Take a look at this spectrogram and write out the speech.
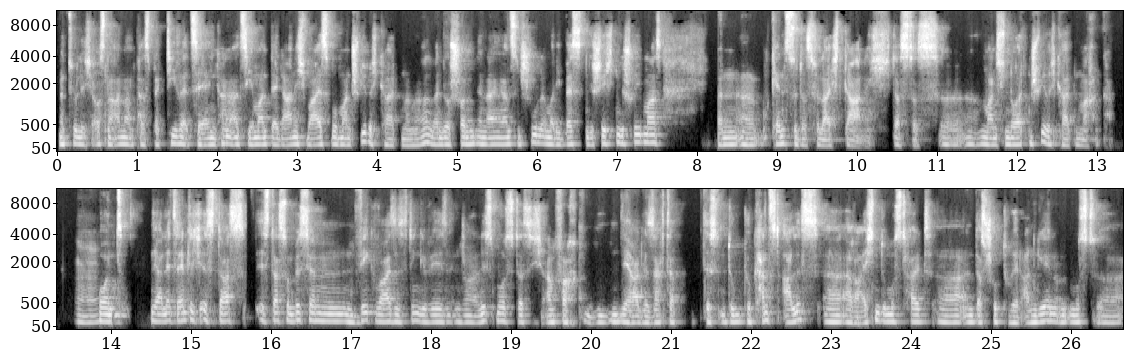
natürlich aus einer anderen Perspektive erzählen kann, als jemand, der gar nicht weiß, wo man Schwierigkeiten hat. Ne? Wenn du schon in einer ganzen Schule immer die besten Geschichten geschrieben hast, dann äh, kennst du das vielleicht gar nicht, dass das äh, manchen Leuten Schwierigkeiten machen kann. Mhm. Und ja, letztendlich ist das, ist das so ein bisschen ein wegweisendes Ding gewesen im Journalismus, dass ich einfach ja gesagt habe, das, du, du kannst alles äh, erreichen, du musst halt äh, das strukturiert angehen und musst, äh,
